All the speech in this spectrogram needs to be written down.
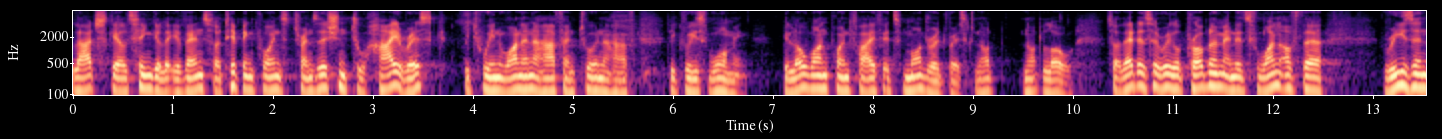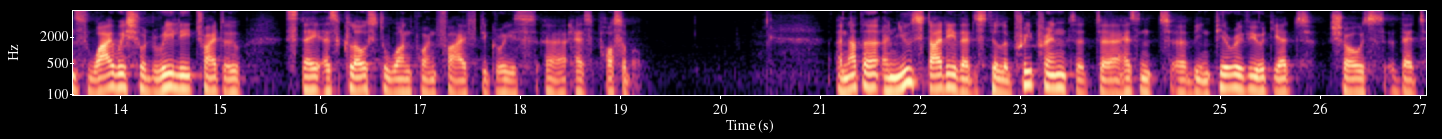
large-scale singular events or tipping points transition to high risk between one and a half and two and a half degrees warming. Below 1.5, it's moderate risk, not, not low. So that is a real problem, and it's one of the reasons why we should really try to stay as close to 1.5 degrees uh, as possible. Another, a new study that is still a preprint that uh, hasn't uh, been peer-reviewed yet shows that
